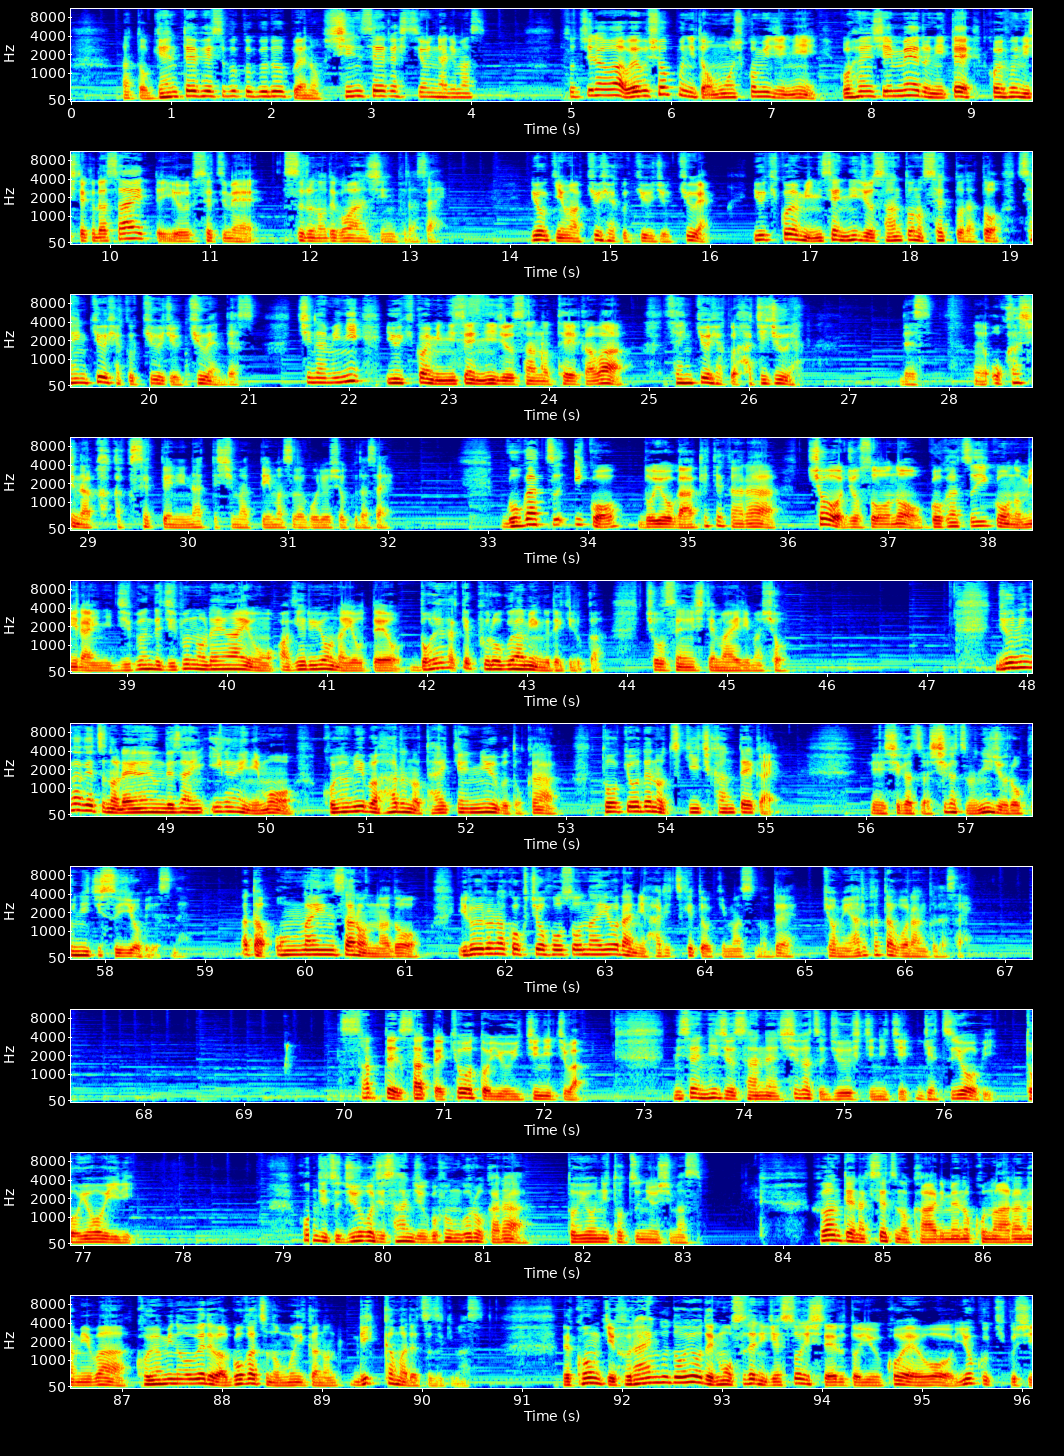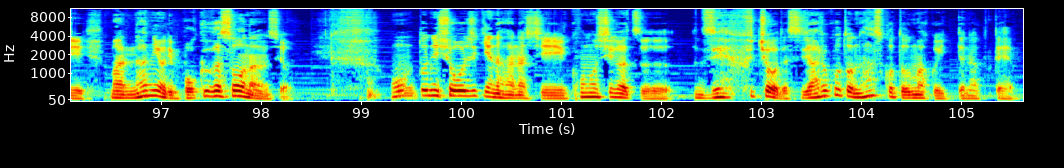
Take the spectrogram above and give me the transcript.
あと限定 Facebook グループへの申請が必要になります。そちらは Web ショップにてお申し込み時にご返信メールにてこういう風にしてくださいっていう説明するのでご安心ください。料金は999円。有機暦2023とのセットだと1999円です。ちなみに、有機暦2023の定価は1980円です。おかしな価格設定になってしまっていますがご了承ください。5月以降、土曜が明けてから、超女装の5月以降の未来に自分で自分の恋愛運を上げるような予定をどれだけプログラミングできるか挑戦して参りましょう。12ヶ月の恋愛運デザイン以外にも、暦部春の体験入部とか、東京での月1鑑定会、4月は4月の26日水曜日ですね。あとはオンラインサロンなど、いろいろな告知を放送内容欄に貼り付けておきますので、興味ある方はご覧ください。さてさて、今日という一日は、2023年4月17日月曜日土曜入り。本日15時35分頃から土曜に突入します。不安定な季節の変わり目のこの荒波は、暦の上では5月の6日の立夏まで続きます。で今季フライング同様でもうすでにげっそりしているという声をよく聞くし、まあ何より僕がそうなんですよ。本当に正直な話、この4月、絶不調です。やることなすことうまくいってなくて、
